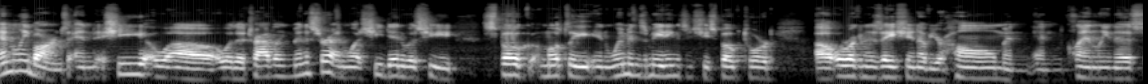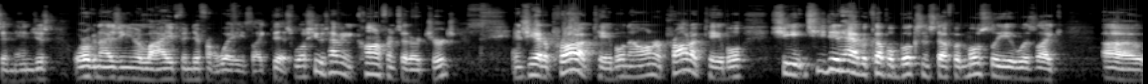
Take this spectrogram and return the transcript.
Emilie Barnes, and she uh, was a traveling minister, and what she did was she spoke mostly in women's meetings, and she spoke toward uh, organization of your home and, and cleanliness and, and just organizing your life in different ways like this. Well, she was having a conference at our church, and she had a product table. Now, on her product table, she she did have a couple books and stuff, but mostly it was like uh,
